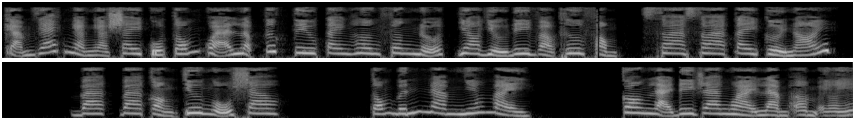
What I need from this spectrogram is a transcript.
Cảm giác ngà ngà say của tống quả lập tức tiêu tan hơn phân nửa do dự đi vào thư phòng, xoa xoa tay cười nói. Ba, ba còn chưa ngủ sao? Tống Bính Nam nhíu mày. Con lại đi ra ngoài làm ầm ĩ,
